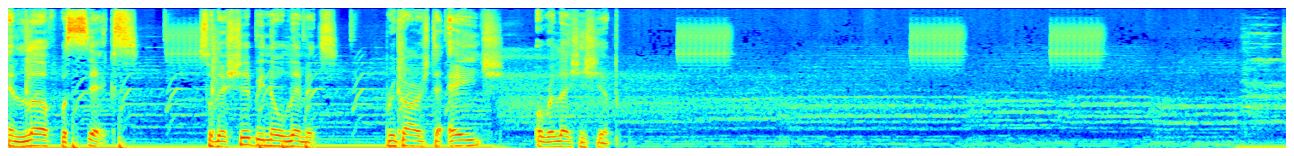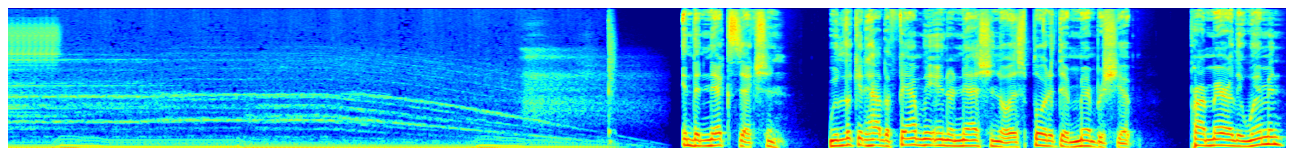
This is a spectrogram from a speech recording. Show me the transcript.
and love was sex, so there should be no limits regards to age or relationship. In the next section, we look at how the Family International exploited their membership, primarily women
